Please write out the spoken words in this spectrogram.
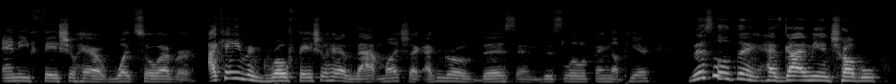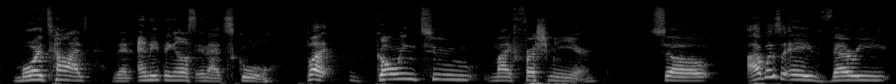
any facial hair whatsoever. I can't even grow facial hair that much. Like I can grow this and this little thing up here. This little thing has gotten me in trouble more times than anything else in that school. But going to my freshman year, so I was a very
